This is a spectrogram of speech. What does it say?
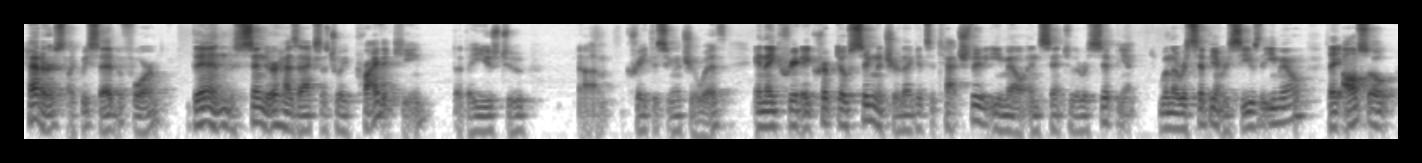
headers, like we said before. Then the sender has access to a private key that they use to um, create the signature with, and they create a crypto signature that gets attached to the email and sent to the recipient. When the recipient receives the email, they also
